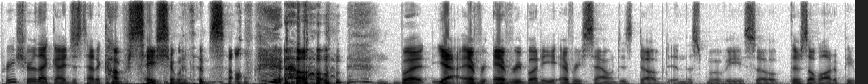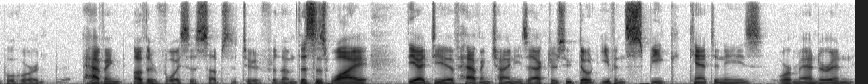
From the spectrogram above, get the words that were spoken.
pretty sure that guy just had a conversation with himself. um, but yeah, every everybody, every sound is dubbed in this movie, so there's a lot of people who are having other voices substituted for them. This is why the idea of having Chinese actors who don't even speak Cantonese or Mandarin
